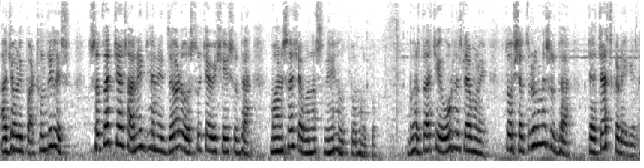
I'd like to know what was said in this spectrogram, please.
आजवळी पाठवून दिलेस? सततच्या सानिध्याने जड वस्तूच्या विषयी सुद्धा माणसाच्या मनात स्नेह उत्पन्न होतो. भरताची ओढ असल्यामुळे तो शत्रुघ्न सुद्धा त्याच्याचकडे गेला.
